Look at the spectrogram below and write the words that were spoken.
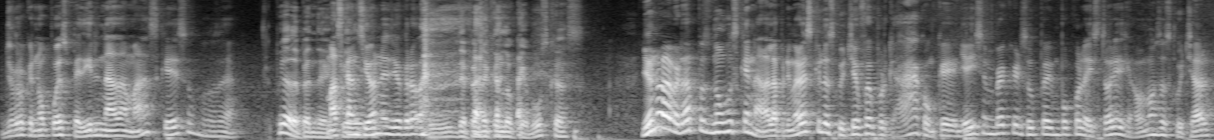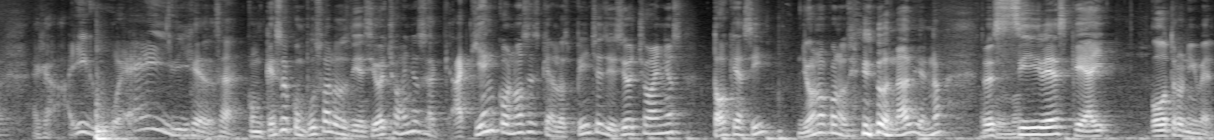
Yo creo que no puedes pedir nada más que eso. O sea, Pues ya depende. de más qué- canciones, yo creo. Sí, depende qué es lo que buscas. Yo no, la verdad, pues no busqué nada. La primera vez que lo escuché fue porque, ah, con que Jason Becker supe un poco la historia y dije, vamos a escuchar. Y dije, ay, güey. Dije, o sea, con que eso compuso a los 18 años. ¿A, a quién conoces que a los pinches 18 años toque así? Yo no he conocido a nadie, ¿no? Entonces Pues no. sí ves que hay otro nivel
